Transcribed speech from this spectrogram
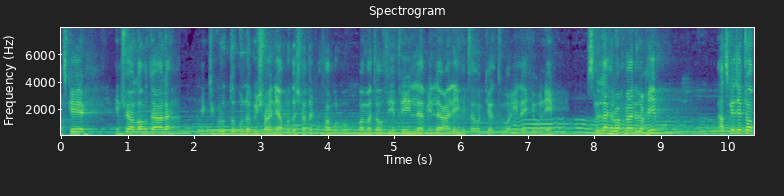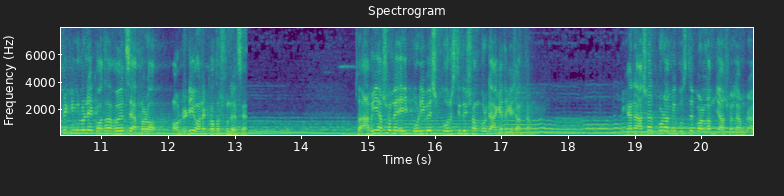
আজকে ইনশা আল্লাহ তাআলা একটি গুরুত্বপূর্ণ বিষয় নিয়ে আপনাদের সাথে কথা বলব। ওয়ামা তৌফিক ইল্লা বিল্লাহ আলাইহি তাওয়াক্কালতু ওয়া ইলাইহি বিসমিল্লাহির রহমানির রহিম। আজকে যে টপিকগুলো নিয়ে কথা হয়েছে, আপনারা অলরেডি অনেক কথা শুনেছেন। তো আমি আসলে এই পরিবেশ পরিস্থিতি সম্পর্কে আগে থেকে জানতাম। এখানে আসার পর আমি বুঝতে পারলাম যে আসলে আমরা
